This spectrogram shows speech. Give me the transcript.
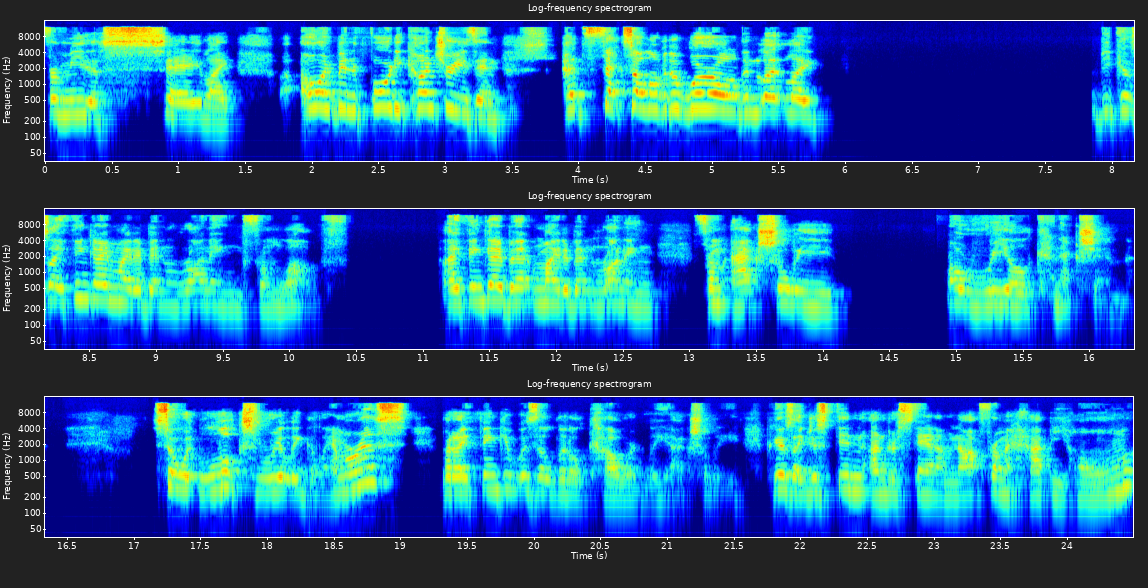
for me to say like, oh, I've been in 40 countries and had sex all over the world and let like because I think I might have been running from love. I think I bet might have been running from actually a real connection. So it looks really glamorous, but I think it was a little cowardly actually, because I just didn't understand. I'm not from a happy home.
